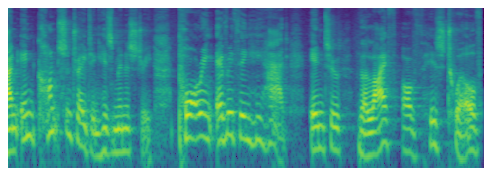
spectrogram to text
And in concentrating his ministry, pouring everything he had into the life of his 12,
